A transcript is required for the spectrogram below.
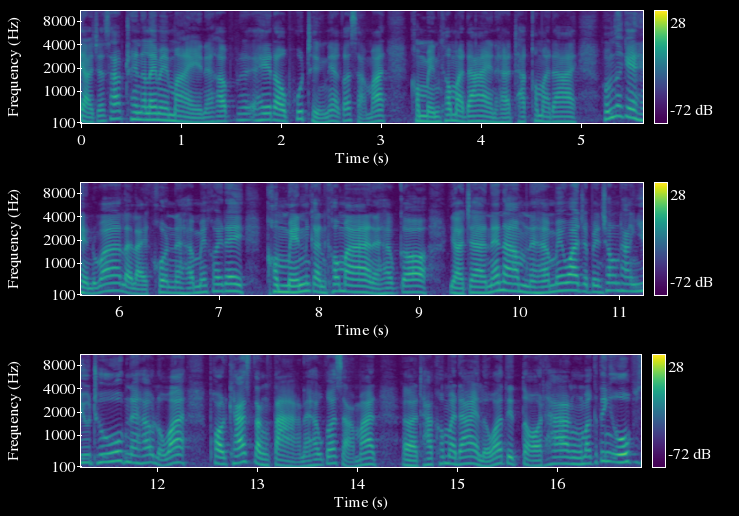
อยากจะทราบเทรนด์อะไรใหม่ๆนะครับให้เราพูดถึงเนี่ยก็สามารถคอมเมนต์เข้ามาได้นะฮะทักเข้ามาได้ ผมสังเกตเห็นว่าหลายๆคนนะครับไม่ค่อยได้คอมเมนต์กันเข้ามานะครับก็อยากจะแนะนำนะครับไม่ว่าจะเป็นช่องทาง YouTube นะครับหรือว่าพอดแคสต์ต่างๆนะครับก็สามารถทักเข้ามาได้หรือว่าติดต่อทาง Marketing Oops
